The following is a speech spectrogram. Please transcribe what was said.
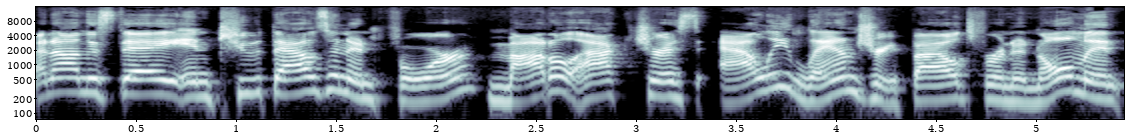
And on this day in 2004, model actress Ali Landry filed for an annulment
